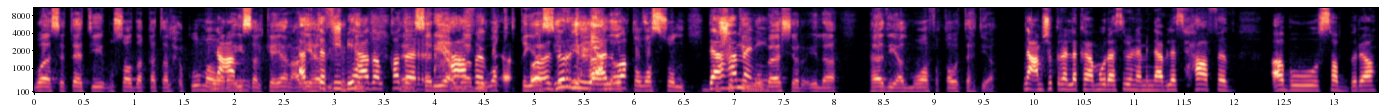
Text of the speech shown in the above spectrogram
وستأتي مصادقة الحكومة نعم. ورئيس الكيان عليها أكتفي بهذا القدر سريع حافظ. وبوقت قياسي في حال الوقت. التوصل بشكل مباشر إلى هذه الموافقة والتهدئة. نعم شكرا لك مراسلنا من نابلس حافظ أبو صبرة.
